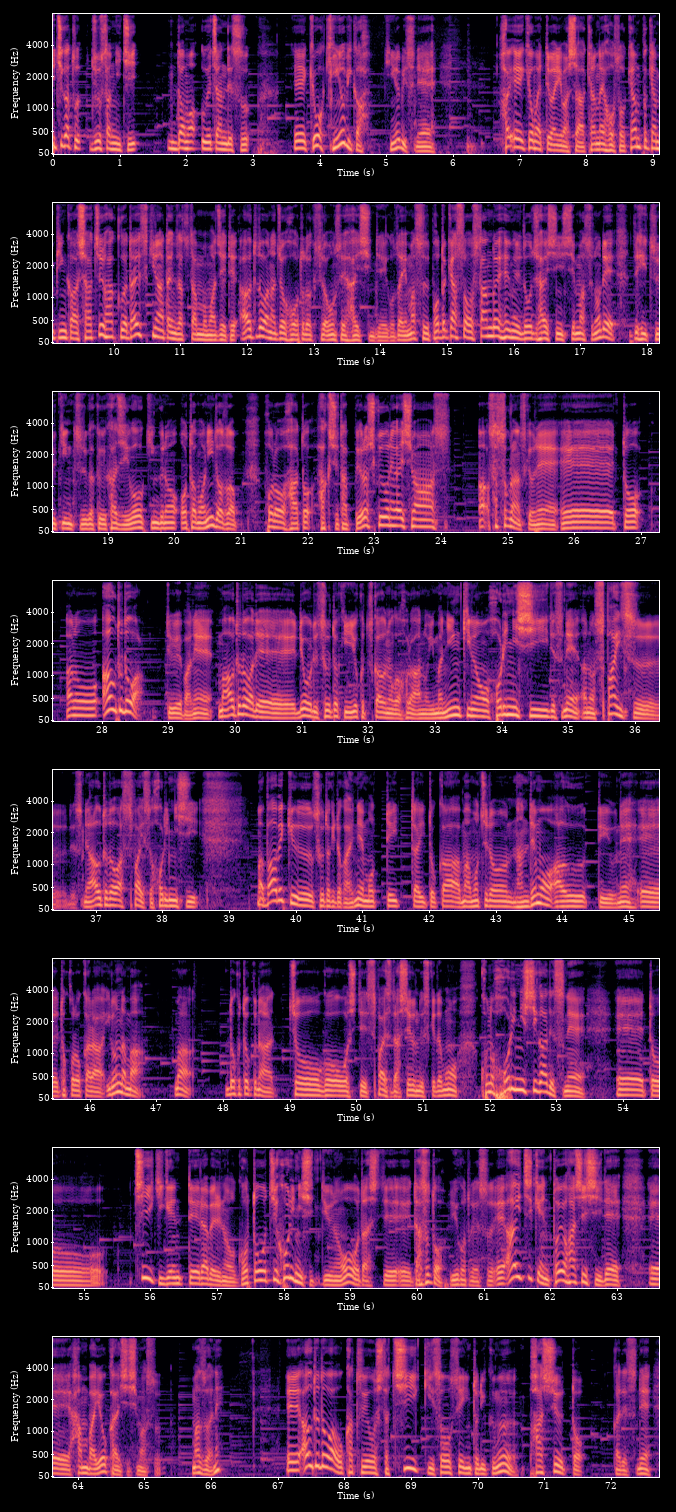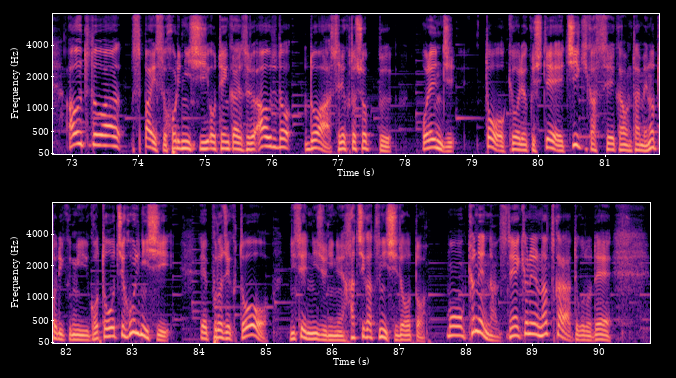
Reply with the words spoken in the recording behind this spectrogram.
1月13日どうも上ちゃんです、えー今日は金曜日か。金曜日ですね。はい、えー今日もやってまいりました。キャン内放送キャンプキャンピングカー車中泊が大好きなあなたに雑談も交えてアウトドアな情報をお届けする音声配信でございます。ポッドキャストをスタンド FM で同時配信してますのでぜひ通勤通学家事ウォーキングのお供にどうぞ。フォローハート拍手タップよろしくお願いします。あ早速なんですけどね。えー、っとあのアウトドア。って言えばね、まあ、アウトドアで料理するときによく使うのがほらあの今人気の堀西ですね。あのスパイスですね。アウトドアスパイス堀西。まあ、バーベキューする時とかにね持って行ったりとか、まあ、もちろん何でも合うっていうね、えーところからいろんなまあまあ独特な調合をしてスパイス出してるんですけどもこの堀西がですねえっ、と地域限定ラベルのご当地堀西っていうのを出して、え出すということです。え愛知県豊橋市で、えー販売を開始します。まずはね。えーアウトドアを活用した地域創生に取り組むパシュートがですねアウトドアスパイス堀西を展開するアウトドアセレクトショップオレンジと協力して地域活性化のための取り組みご当地堀西えプロジェクトを2022年8月に始動と。もう去年なんですね。去年の夏からということで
